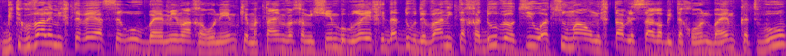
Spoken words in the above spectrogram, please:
בתגובה למכתבי הסירוב בימים האחרונים, כ-250 בוגרי יחידת דובדבן התאחדו והוציאו עצומה ומכתב לשר הביטחון, בהם כתבו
